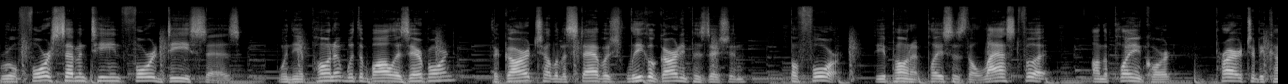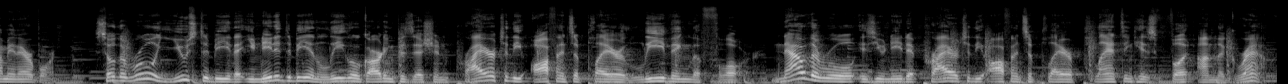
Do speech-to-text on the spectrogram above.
Rule 417 4D says when the opponent with the ball is airborne, the guard shall have established legal guarding position before the opponent places the last foot on the playing court prior to becoming airborne. So the rule used to be that you needed to be in legal guarding position prior to the offensive player leaving the floor. Now the rule is you need it prior to the offensive player planting his foot on the ground.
